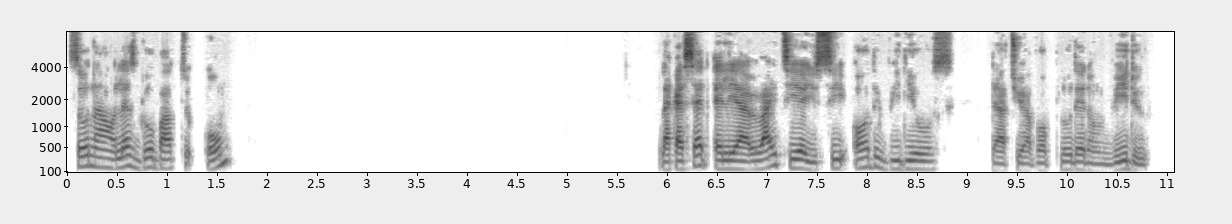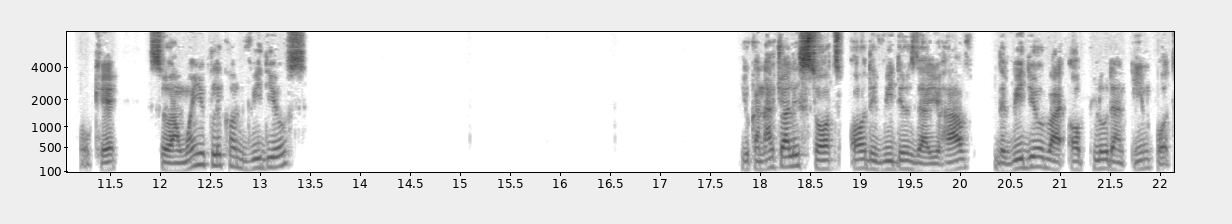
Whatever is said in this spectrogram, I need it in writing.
so now let's go back to home. Like i said earlier right here you see all the videos that you have uploaded on Vidu okay? So and when you click on videos you can actually sort all the videos that you have the video by upload and import.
